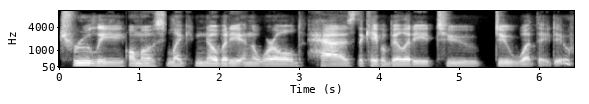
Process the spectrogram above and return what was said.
truly, almost like nobody in the world has the capability to do what they do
